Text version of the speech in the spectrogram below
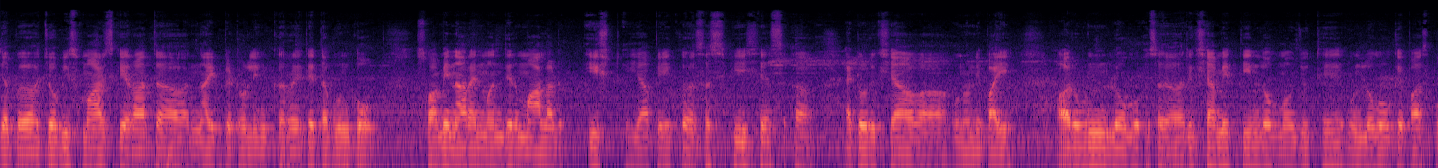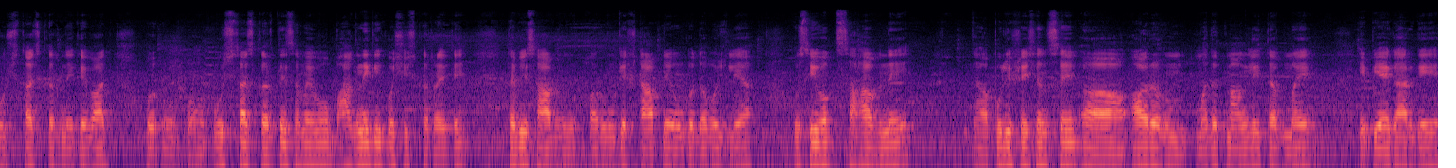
जब अ, 24 मार्च के रात नाइट पेट्रोलिंग कर रहे थे तब उनको स्वामी नारायण मंदिर, मालाड ईस्ट, यहाँ पे एक सस्पिशियस ऑटो रिक्शा उन्होंने पाई और उन लोगों रिक्शा में तीन लोग मौजूद थे। उन लोगों के पास पूछताछ करने के बाद पूछताछ करते समय वो भागने की कोशिश कर रहे थे। तभी साहब और उनके स्टाफ ने उनको दबोच लिया। उसी वक्त साहब ने पुलिस स्टेशन से और मदद मांग ली। तब मैं ए पी आई घर गए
